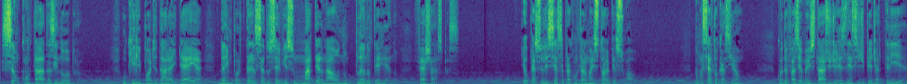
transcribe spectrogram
são contadas em dobro, o que lhe pode dar a ideia da importância do serviço maternal no plano terreno. Fecha aspas. Eu peço licença para contar uma história pessoal. Numa certa ocasião, quando eu fazia o meu estágio de residência de pediatria,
